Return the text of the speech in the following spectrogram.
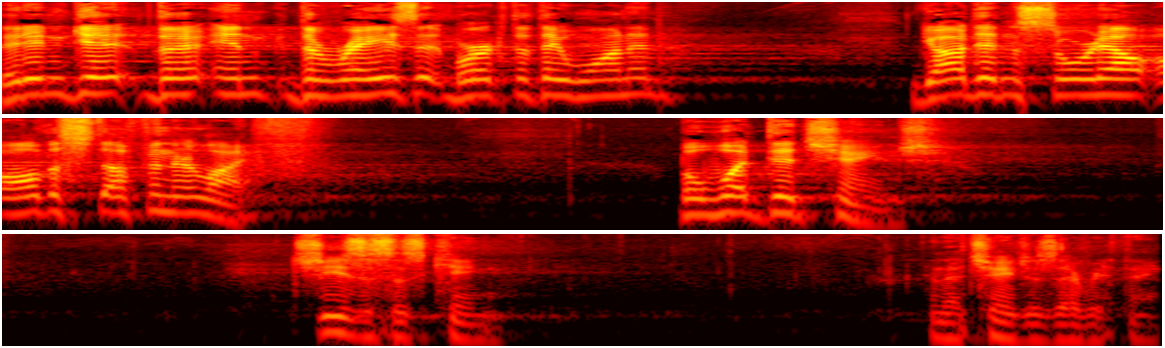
They didn't get the, in, the raise at work that they wanted. God didn't sort out all the stuff in their life. But what did change? Jesus is king and that changes everything.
